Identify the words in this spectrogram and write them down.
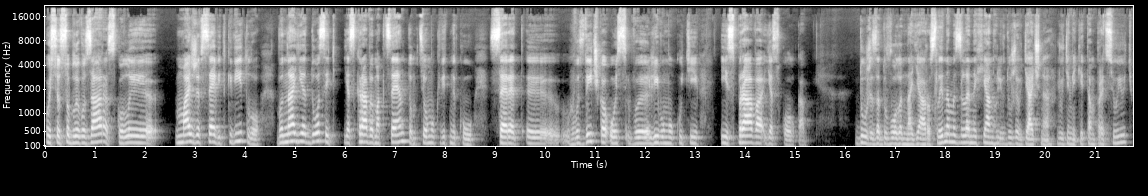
Ось особливо зараз, коли майже все відквітло, вона є досить яскравим акцентом в цьому квітнику. Серед е, гвоздичка ось в лівому куті і справа ясколка. Дуже задоволена я рослинами зелених янголів, дуже вдячна людям, які там працюють.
